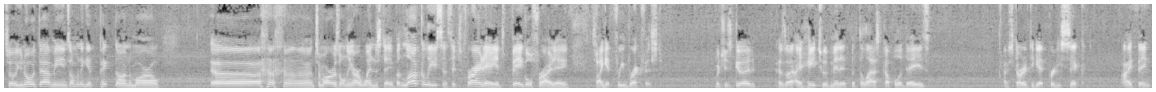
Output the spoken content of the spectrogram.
So you know what that means. I'm gonna get picked on tomorrow. Uh, tomorrow's only our Wednesday, but luckily, since it's Friday, it's Bagel Friday, so I get free breakfast, which is good because I, I hate to admit it, but the last couple of days, I've started to get pretty sick. I think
